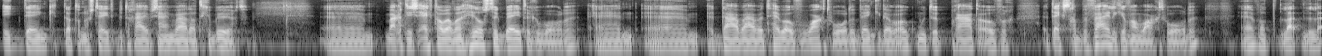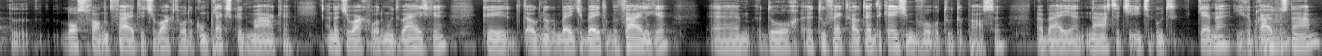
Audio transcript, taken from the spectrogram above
ik denk dat er nog steeds bedrijven zijn waar dat gebeurt. Ehm, maar het is echt al wel een heel stuk beter geworden. En ehm, daar waar we het hebben over wachtwoorden, denk ik dat we ook moeten praten over het extra beveiligen van wachtwoorden. Want la- la- los van het feit dat je wachtwoorden complex kunt maken en dat je wachtwoorden moet wijzigen, kun je het ook nog een beetje beter beveiligen. ehm, door eh, two-factor authentication bijvoorbeeld toe te passen. Waarbij je naast dat je iets moet kennen, je gebruikersnaam,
